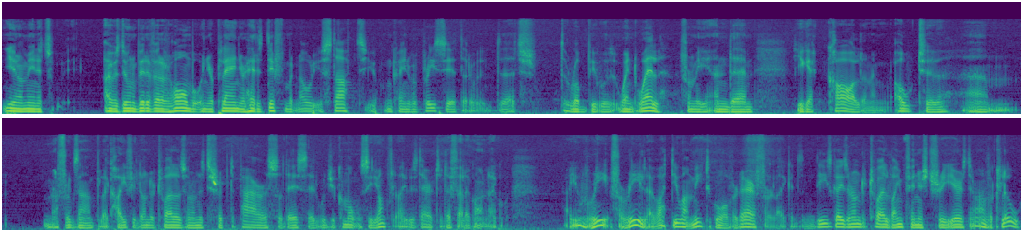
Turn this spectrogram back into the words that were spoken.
you know I mean? It's I was doing a bit of it at home, but when you're playing, your head is different. But now you stopped, you can kind of appreciate that it, that the rugby was went well for me, and um, you get called and I'm out to, um, for example, like Highfield under 12s were on a trip to Paris, so they said, "Would you come out and see the young fella?" I was there to the fella going like, "Are you real for real? Like, what do you want me to go over there for? Like, these guys are under 12. I'm finished three years. They don't have a clue,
